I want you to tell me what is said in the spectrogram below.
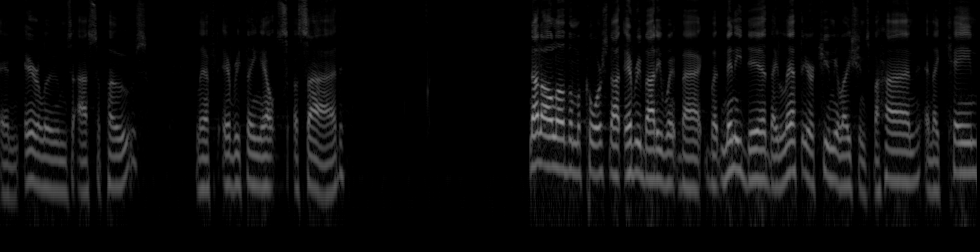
and heirlooms, I suppose, left everything else aside. Not all of them, of course, not everybody went back, but many did. They left their accumulations behind and they came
